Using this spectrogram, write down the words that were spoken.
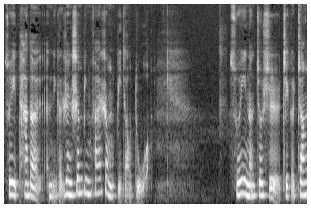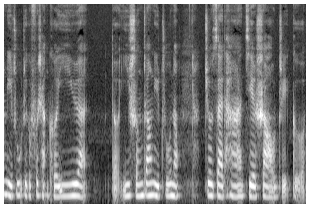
所以她的那个妊娠并发症比较多。所以呢，就是这个张丽珠这个妇产科医院。的医生张丽珠呢，就在她介绍这个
